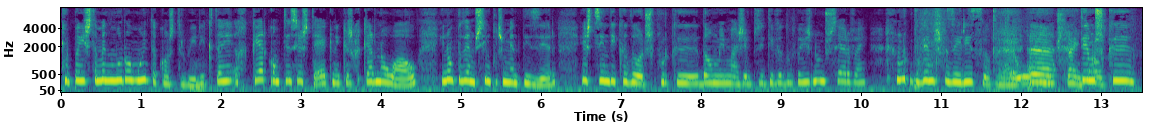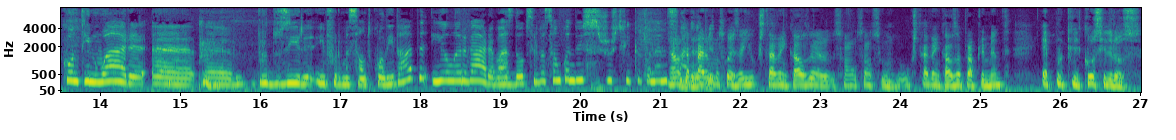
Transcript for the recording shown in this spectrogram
que o país também demorou muito a construir e que tem, requer competências técnicas, requer know-how e não podemos simplesmente dizer estes indicadores, porque dão uma imagem positiva do país, não nos servem. Não podemos fazer isso. É, uh, temos que continuar a, a, produzir informação de qualidade e alargar a base da observação quando isso se justifica, quando é necessário. Não, repara uma coisa, e o que estava em causa, só, só um segundo, o que estava em causa propriamente é porque considerou-se,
